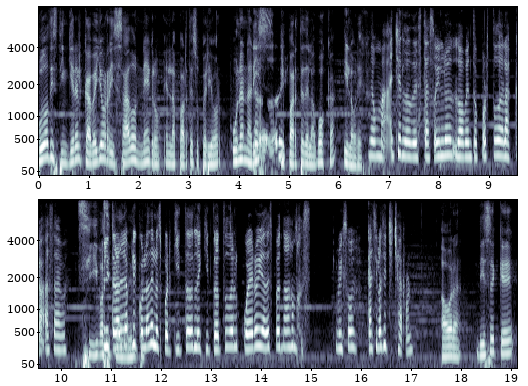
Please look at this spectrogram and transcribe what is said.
pudo distinguir el cabello rizado negro en la parte superior, una nariz y parte de la boca y la oreja. No manches, lo destazó y lo, lo aventó por toda la casa. güey. Sí, Literal le aplicó la de los puerquitos, le quitó todo el cuero y ya después nada más lo hizo, casi lo hace chicharrón. Ahora, dice que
